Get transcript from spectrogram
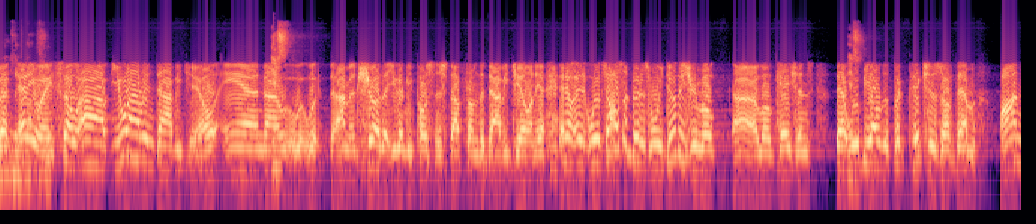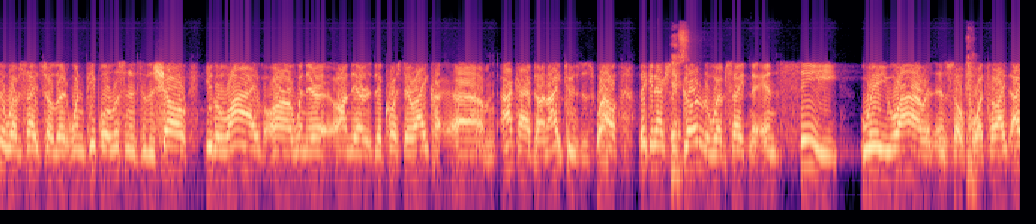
But Went to the anyway, so uh, you are in Derby jail, and uh, w- w- I'm sure that you're going to be posting stuff from the Derby jail in here. And it, what's also good is when we do these remote uh, locations, that we'll be able to put pictures of them on the website so that when people are listening to the show, either live or when they're on their, of course, they're um, archived on iTunes as well, they can actually go to the website and, and see where you are and, and so forth. So I, I,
